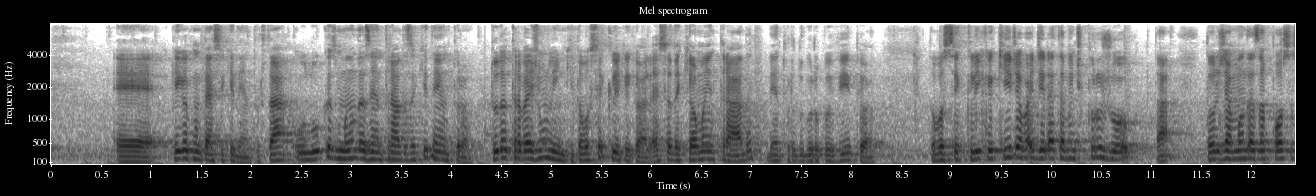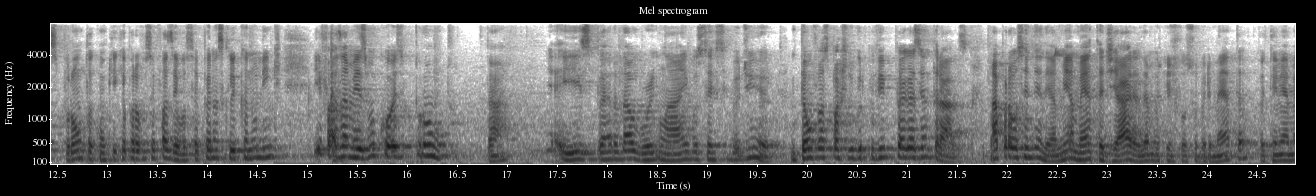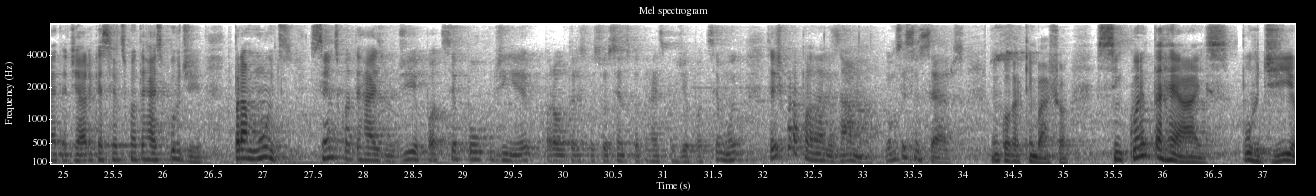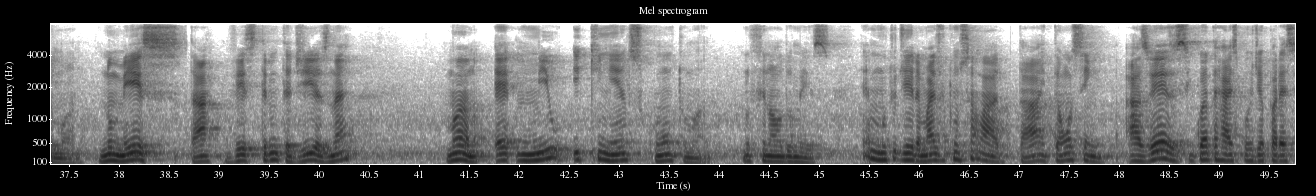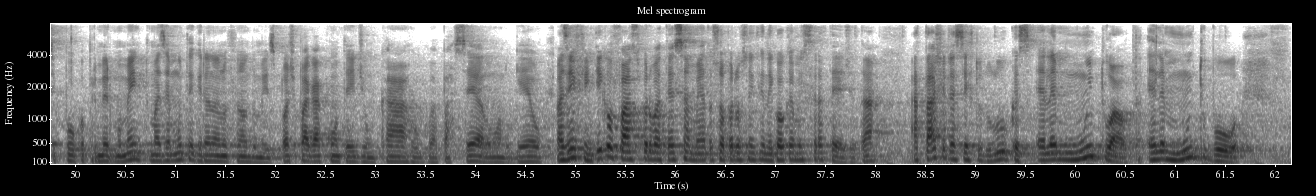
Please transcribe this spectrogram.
É, o que, que acontece aqui dentro, tá? O Lucas manda as entradas aqui dentro, ó. Tudo através de um link. Então você clica aqui, olha. Essa daqui é uma entrada dentro do grupo VIP, ó. Então você clica aqui e já vai diretamente para o jogo, tá? Então ele já manda as apostas prontas com o que, que é para você fazer. Você apenas clica no link e faz a mesma coisa pronto, tá? E aí espera dar o green lá e você receber o dinheiro. Então faz parte do grupo VIP pega as entradas. Mas para você entender, a minha meta diária, lembra que a gente falou sobre meta? Eu tenho minha meta diária que é 150 reais por dia. Para muitos, 150 reais no dia pode ser pouco dinheiro. Para outras pessoas, 150 reais por dia pode ser muito. Se a gente parar para analisar, mano, vamos ser sinceros. Vamos colocar aqui embaixo, ó. 50 reais por dia, mano, no mês, tá? Vezes 30 dias, né? Mano, é 1.500 conto, mano, no final do mês é muito dinheiro, é mais do que um salário, tá? Então, assim, às vezes 50 reais por dia parece pouco a primeiro momento, mas é muita grana no final do mês. Pode pagar a conta aí de um carro, a parcela, um aluguel. Mas enfim, o que, que eu faço para bater essa meta só para você entender qual é a minha estratégia, tá? A taxa de acerto do Lucas, ela é muito alta, ela é muito boa.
